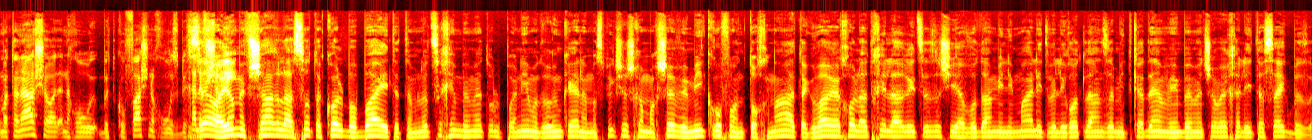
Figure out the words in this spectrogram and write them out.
מתנה שאנחנו, בתקופה שאנחנו, זה בכלל זהו, אפשרי. היום אפשר לעשות הכל בבית, אתם לא צריכים באמת אולפנים או דברים כאלה, מספיק שיש לך מחשב ומיקרופון, תוכנה, אתה כבר יכול להתחיל להריץ איזושהי עבודה מינימלית ולראות לאן זה מתקדם, ואם באמת שווה לך להתעסק בזה.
